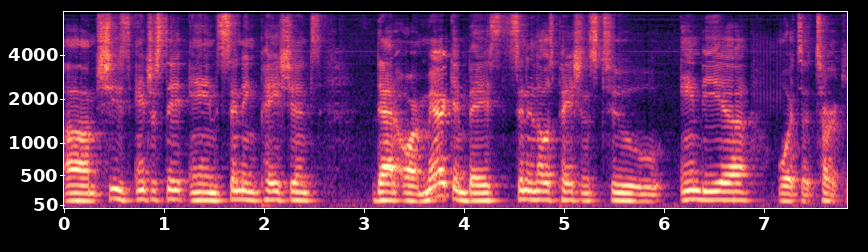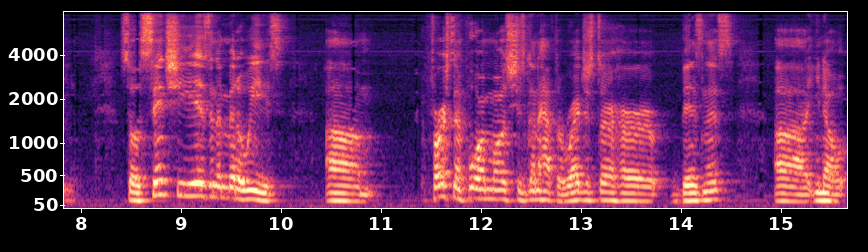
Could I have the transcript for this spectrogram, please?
Um, she's interested in sending patients that are American based, sending those patients to India or to Turkey. So since she is in the Middle East, um, first and foremost, she's going to have to register her business. Uh, you know,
